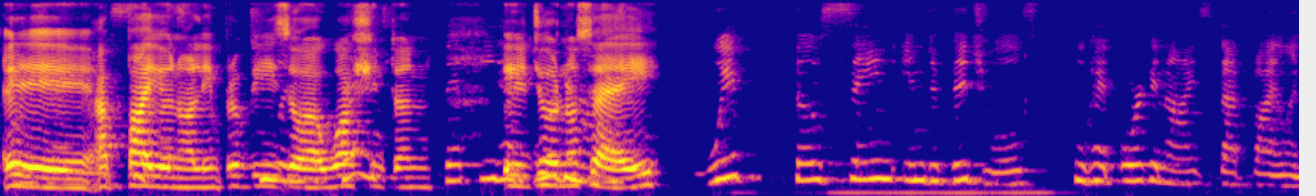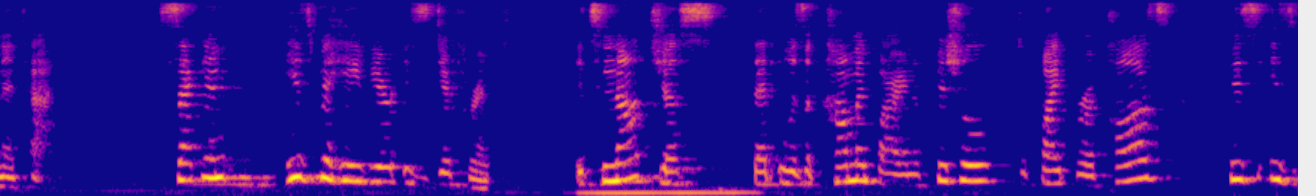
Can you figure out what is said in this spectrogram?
e eh, appaiono all'improvviso a Washington il giorno 6 with those same individuals who had organized that violent attack. Second, his behavior is different. It's not just that it was a comment by an official to fight for a cause. This is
